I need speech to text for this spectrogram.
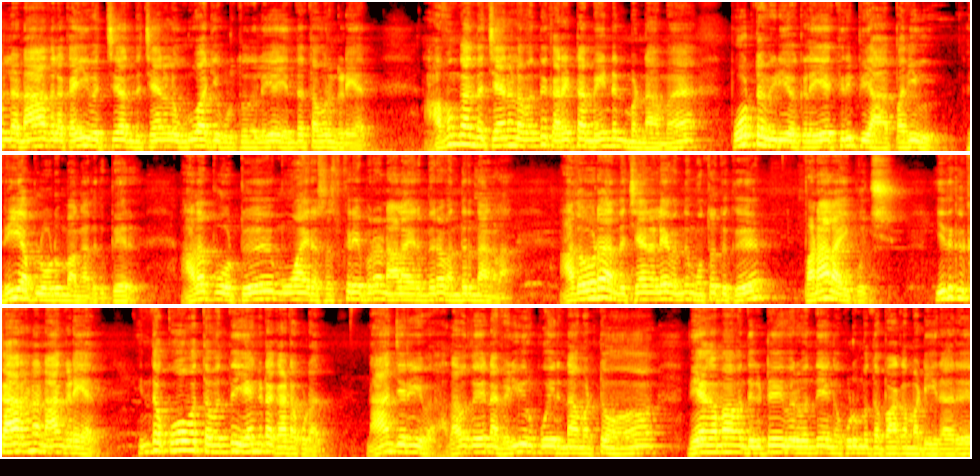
இல்லை நான் அதில் கை வச்சு அந்த சேனலை உருவாக்கி கொடுத்ததுலையோ எந்த தவறும் கிடையாது. அவங்க அந்த சேனலை வந்து கரெக்டாக மெயின்டைன் பண்ணாமல் போட்ட வீடியோக்களையே திருப்பி பதிவு ரீ அப்லோடும்பாங்க அதுக்கு பேர். அதை போட்டு மூவாயிரம் சப்ஸ்கிரைபரோ நாலாயிரம் பேரோ வந்திருந்தாங்களாம். அதோடு அந்த சேனலே வந்து மொத்தத்துக்கு பணால் ஆகிப்போச்சு இதுக்கு காரணம் நான் கிடையாது. இந்த கோவத்தை வந்து என்கிட்ட காட்டக்கூடாது. நான் சரி அதாவது நான் வெளியூர் போயிருந்தால் மட்டும் வேகமாக வந்துக்கிட்டு இவர் வந்து எங்கள் குடும்பத்தை பார்க்க மாட்டேங்கிறாரு.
